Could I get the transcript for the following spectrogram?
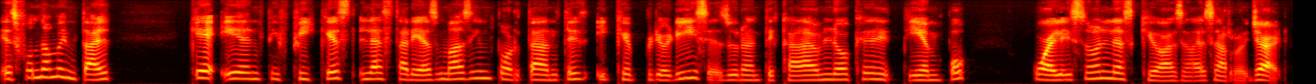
Es fundamental que identifiques las tareas más importantes y que priorices durante cada bloque de tiempo cuáles son las que vas a desarrollar.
